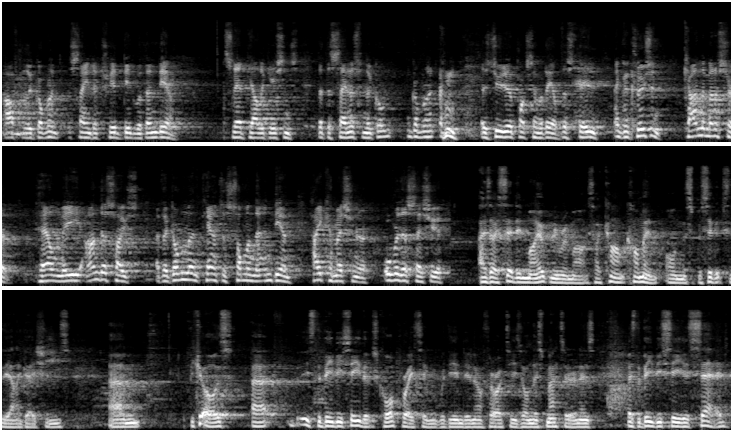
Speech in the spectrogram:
after the government signed a trade deal with India. It's led to allegations that the silence from the go- government is due to the proximity of this deal. In conclusion, can the Minister tell me and this House if the government intends to summon the Indian High Commissioner over this issue? As I said in my opening remarks, I can't comment on the specifics of the allegations um, because uh, it's the BBC that's cooperating with the Indian authorities on this matter. And as, as the BBC has said,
